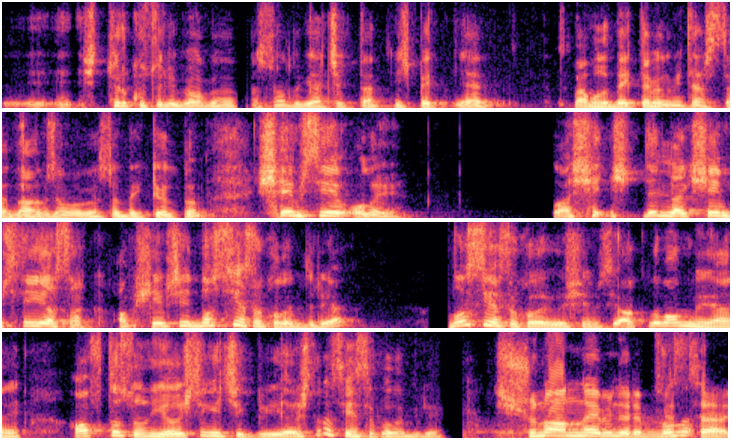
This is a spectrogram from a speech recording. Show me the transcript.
e, e, Türk usulü bir organizasyon oldu gerçekten. Hiç bek yani ben bunu beklemiyordum internetten. Daha güzel bir organizasyon bekliyordum. Şemsiye olayı. Lan şey, dediler ki şemsiye yasak. Abi şemsiye nasıl yasak olabilir ya? Nasıl yasak olabilir şemsiye? Aklım almıyor yani. Hafta sonu yağışlı geçecek bir yarışta nasıl yasak olabiliyor? Şunu anlayabilirim. Sonra- Mesela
